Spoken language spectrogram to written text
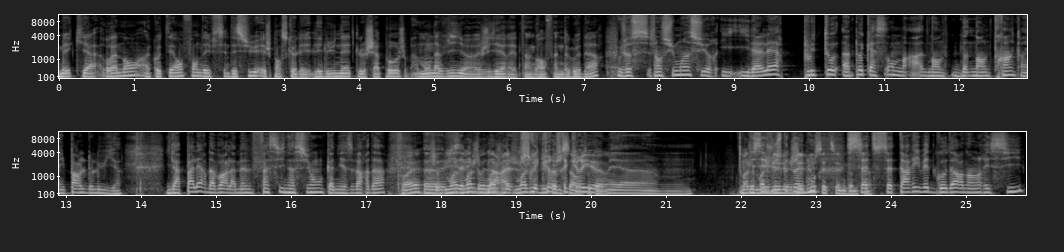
mais qui a vraiment un côté enfant dé- déçu. Et je pense que les, lunettes, le chapeau, à mon avis, euh, JR est un grand fan de Godard. Je- J'en suis moins sûr. Il a l'air plutôt un peu cassant dans, dans- le train quand il parle de lui. hein. Il a pas l'air d'avoir la même fascination qu'Agnès Varda. Ouais, euh, moi- je- moi, je moi, je serais curieux, comme je serais ça, curieux, mais. euh, Moi, j'ai- lu cette scène comme cette, ça. cette arrivée de Godard dans le récit,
